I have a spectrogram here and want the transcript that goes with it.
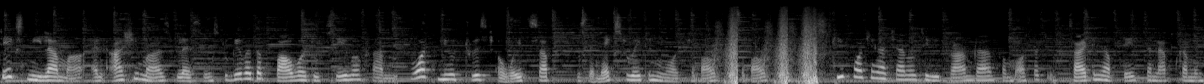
takes Neelama and Ashima's blessings to give her the power to save her family. What new twist awaits up is the next wait and watch about about this. Keep watching our channel TV Prime Time for more such exciting updates and upcoming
